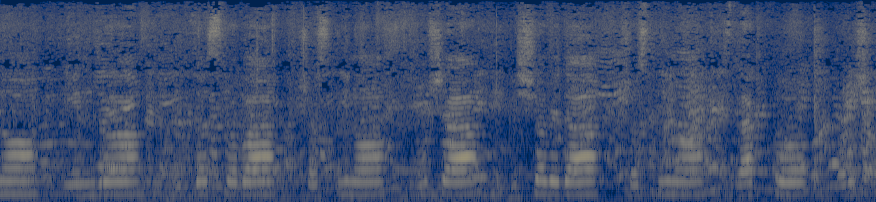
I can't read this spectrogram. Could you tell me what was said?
ন ইন্দ্র বুদ্ধস্ববা স্বস্তি ন উষা বিশ্ববেদা স্বস্তি রাক্ষ অরিষ্ট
